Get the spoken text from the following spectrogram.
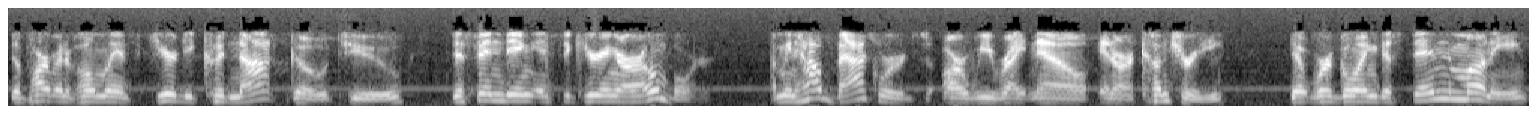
the Department of Homeland Security could not go to defending and securing our own border. I mean, how backwards are we right now in our country that we're going to send money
